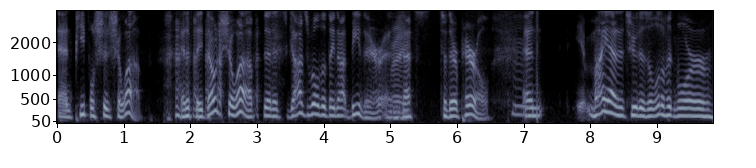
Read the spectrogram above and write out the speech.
and people should show up. And if they don't show up, then it's God's will that they not be there and Right. that's to their peril. Hmm. And my attitude is a little bit more,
